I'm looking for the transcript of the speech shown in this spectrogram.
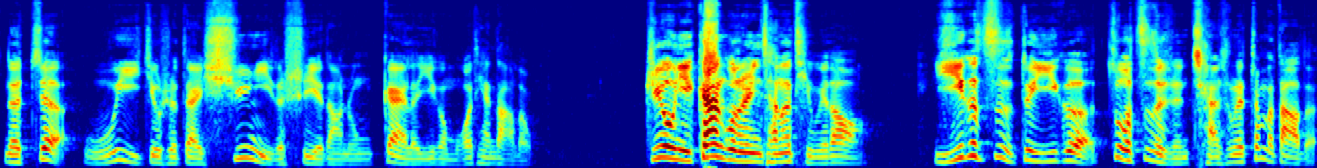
那这无疑就是在虚拟的世界当中盖了一个摩天大楼，只有你干过的人，你才能体会到，一个字对一个做字的人产生了这么大的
